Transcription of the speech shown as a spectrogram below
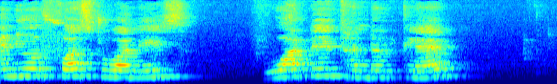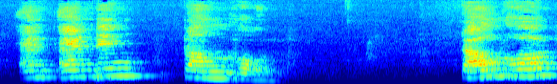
and your first one is What a Thunderclap and ending Town Hall. Town Hall,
